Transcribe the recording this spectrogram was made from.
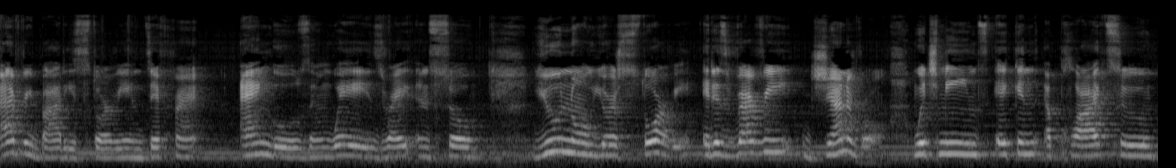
everybody's story in different angles and ways, right? And so you know your story. It is very general, which means it can apply to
